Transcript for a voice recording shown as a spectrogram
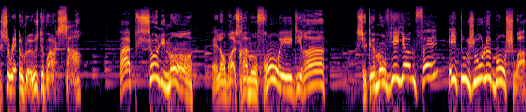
serait heureuse de voir ça Absolument Elle embrassera mon front et dira Ce que mon vieil homme fait est toujours le bon choix.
